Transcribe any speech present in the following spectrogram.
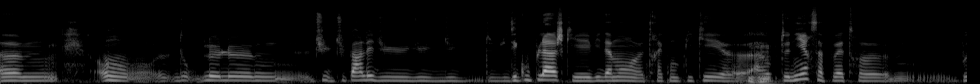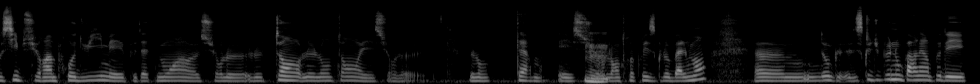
Euh, le, tu, parlais du, découplage qui est évidemment très compliqué à mmh obtenir. Ça peut être possible sur un produit, mais peut-être moins sur le, temps, le long temps et sur le, le long terme et sur mmh l'entreprise globalement. donc, est-ce que tu peux nous parler un peu des,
